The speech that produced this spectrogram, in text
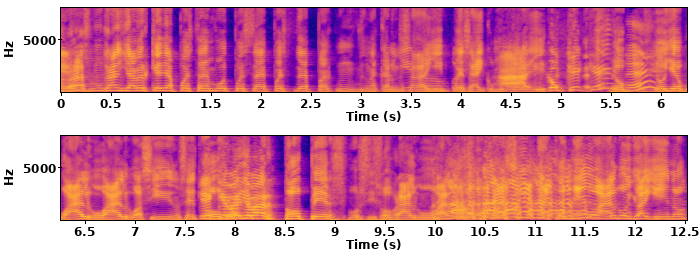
un abrazo, un gran, ya a ver qué día pues también voy pues, eh, pues de, pa- una carne asada allí, pues ahí como Ah, ahí. ¿con qué? ¿Qué? Yo, yo llevo algo, algo así, no sé. ¿Qué- qué va a llevar? Toppers, por si sobra algo. algo o sea, sí me ha comido algo yo allí, ¿no?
